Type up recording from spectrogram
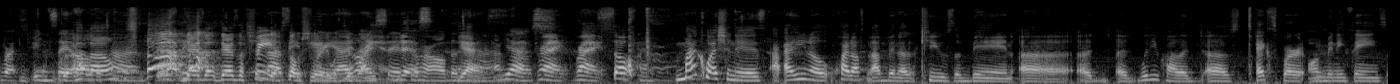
Right. I say it all the Hello. time. There's, there's a, there's a Should fee associated free. with I, your I brand. say it Yes. to her all the Yes. time. Yes. Right, right. So, my question is, I, I- you know, quite often I've been accused of being a, a, a what do you call it, a expert on many things,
